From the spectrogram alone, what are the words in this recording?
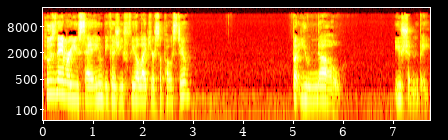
Whose name are you saying because you feel like you're supposed to? But you know you shouldn't be.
